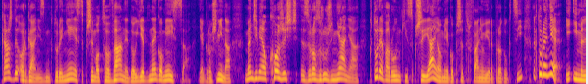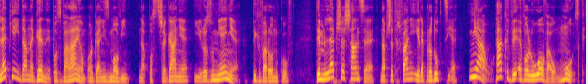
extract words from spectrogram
Każdy organizm, który nie jest przymocowany do jednego miejsca, jak roślina, będzie miał korzyść z rozróżniania, które warunki sprzyjają jego przetrwaniu i reprodukcji, a które nie. I im lepiej dane geny pozwalają organizmowi na postrzeganie i rozumienie tych warunków, tym lepsze szanse na przetrwanie i reprodukcję miał. Tak wyewoluował mózg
